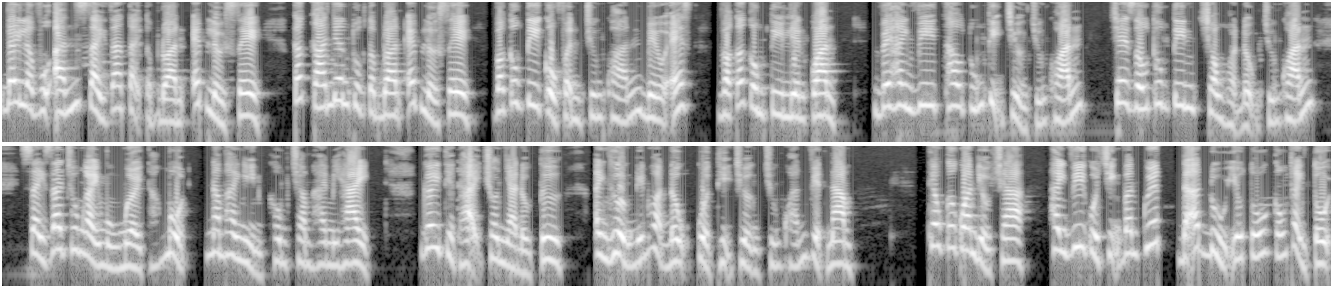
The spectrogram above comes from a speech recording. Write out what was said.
Đây là vụ án xảy ra tại tập đoàn FLC, các cá nhân thuộc tập đoàn FLC và công ty cổ phần chứng khoán BOS và các công ty liên quan về hành vi thao túng thị trường chứng khoán, che giấu thông tin trong hoạt động chứng khoán xảy ra trong ngày 10 tháng 1 năm 2022, gây thiệt hại cho nhà đầu tư, ảnh hưởng đến hoạt động của thị trường chứng khoán Việt Nam. Theo cơ quan điều tra, hành vi của Trịnh Văn Quyết đã đủ yếu tố cấu thành tội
